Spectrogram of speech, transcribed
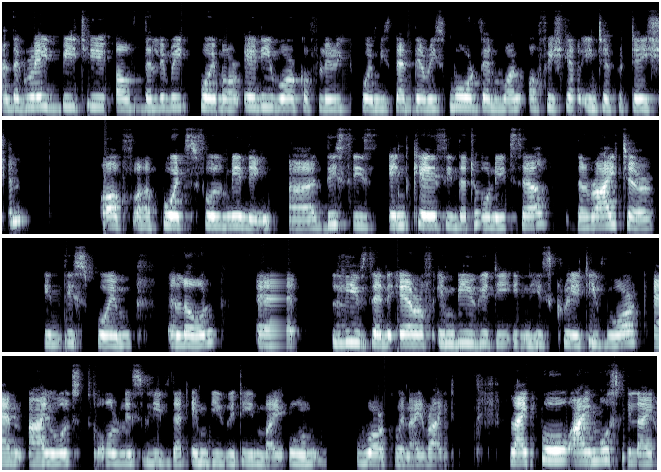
And the great beauty of the lyric poem or any work of lyric poem is that there is more than one official interpretation of a poet's full meaning. Uh, this is encased in the tone itself. The writer in this poem alone uh, leaves an air of ambiguity in his creative work, and I also always leave that ambiguity in my own work when I write. Like Poe, I mostly like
